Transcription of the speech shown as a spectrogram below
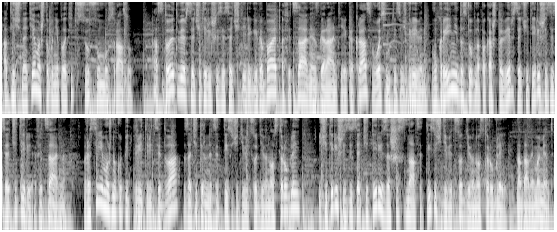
Отличная тема, чтобы не платить всю сумму сразу. А стоит версия 464 гигабайт официальной с гарантией как раз 8000 гривен. В Украине доступна пока что версия 464 официально. В России можно купить 3.32 за 14 990 рублей и 4.64 за 16 990 рублей на данный момент.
